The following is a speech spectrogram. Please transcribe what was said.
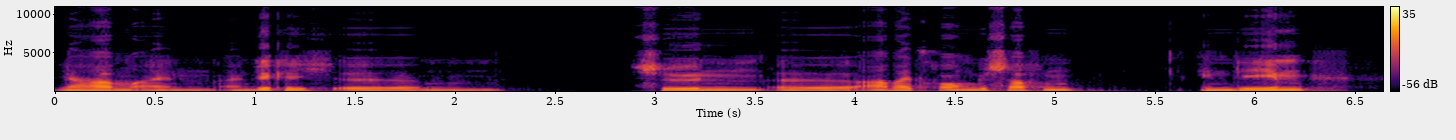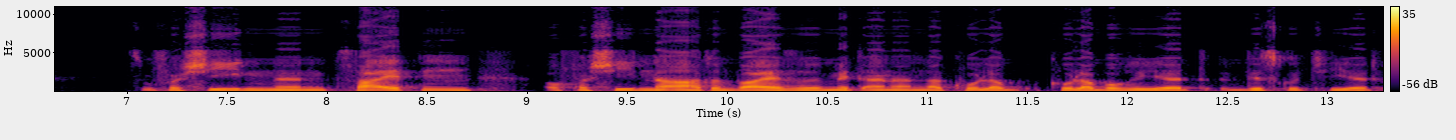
ja, haben einen, einen wirklich ähm, schönen äh, Arbeitsraum geschaffen, in dem zu verschiedenen Zeiten auf verschiedene Art und Weise miteinander kollab kollaboriert, diskutiert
